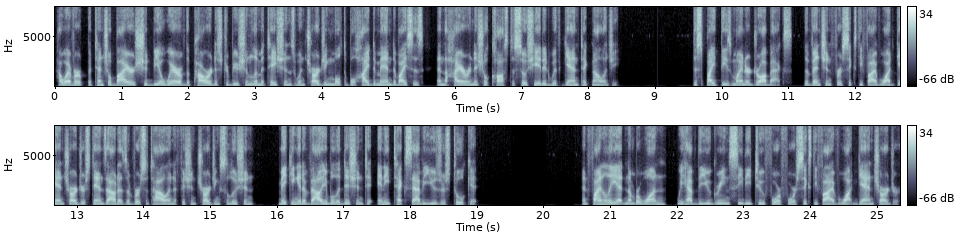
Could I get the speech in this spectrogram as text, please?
However, potential buyers should be aware of the power distribution limitations when charging multiple high demand devices and the higher initial cost associated with GAN technology. Despite these minor drawbacks, the Vention First 65 watt GAN charger stands out as a versatile and efficient charging solution, making it a valuable addition to any tech savvy user's toolkit. And finally, at number one, we have the Ugreen CD24465 watt GAN charger.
